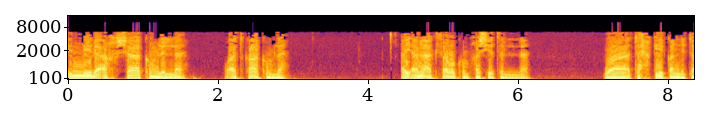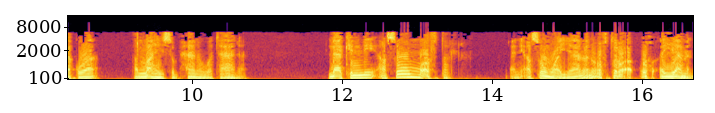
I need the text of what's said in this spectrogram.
إني لأخشاكم لله وأتقاكم له. أي أنا أكثركم خشية لله وتحقيقا لتقوى الله سبحانه وتعالى. لكني أصوم وأفطر. يعني أصوم أياما وأفطر أياما.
